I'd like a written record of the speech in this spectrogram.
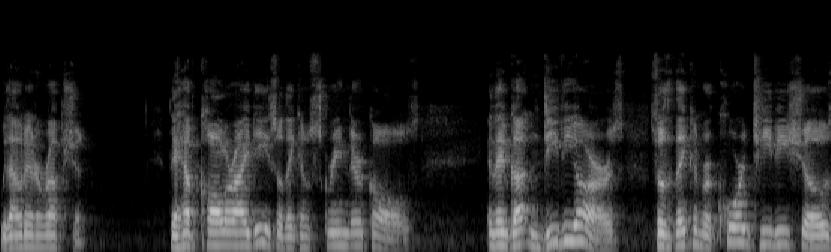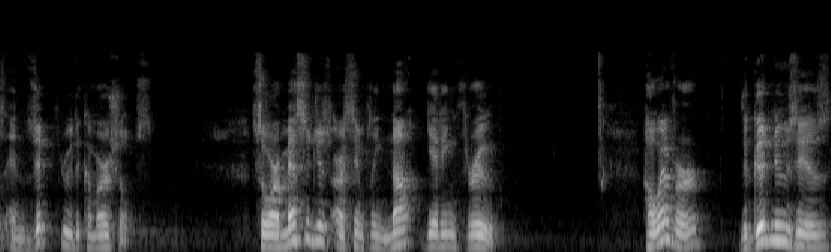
without interruption. They have caller ID so they can screen their calls. And they've gotten DVRs so that they can record TV shows and zip through the commercials. So our messages are simply not getting through. However, the good news is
